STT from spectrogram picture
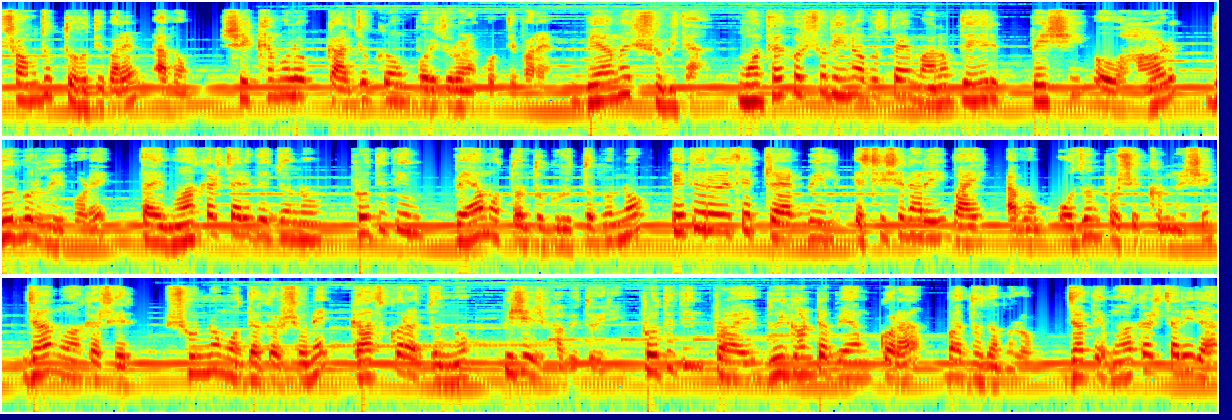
সংযুক্ত হতে পারেন এবং শিক্ষামূলক কার্যক্রম পরিচালনা করতে পারেন। ব্যায়ামের সুবিধা। মধ্যাকর্ষণহীন অবস্থায় মানবদেহের পেশি ও হাড় দুর্বল হয়ে পড়ে, তাই মহাকাশচারীদের জন্য প্রতিদিন ব্যায়াম অত্যন্ত গুরুত্বপূর্ণ। এতে রয়েছে ট্রেডমিল স্টেশনারি বাইক এবং ওজন প্রশিক্ষণ মেশিন যা মহাকাশের শূন্য মধ্যাকর্ষণে কাজ করার জন্য বিশেষভাবে তৈরি। প্রতিদিন প্রায় দুই ঘণ্টা ব্যায়াম করা বাধ্যতামূলক, যাতে মহাকাশচারীরা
